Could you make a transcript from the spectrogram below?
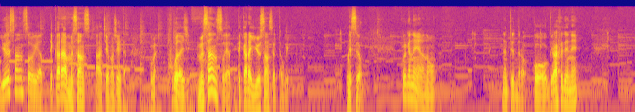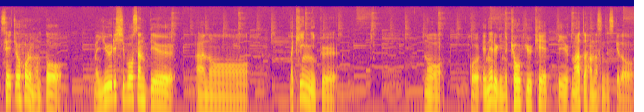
有酸素をやってから無酸素あ違う間違えた。ごめんここ大事。無酸素やってから有酸素やった方がいい。ですよ。これがねあの何て言うんだろう。こうグラフでね成長ホルモンと、まあ、有利脂肪酸っていうあのー、まあ、筋肉のこうエネルギーの供給系っていう、まあ後で話すんですけど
